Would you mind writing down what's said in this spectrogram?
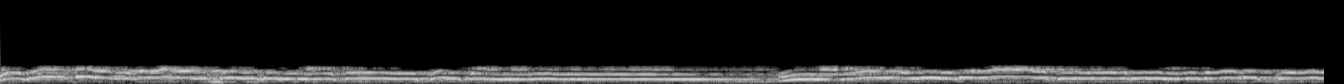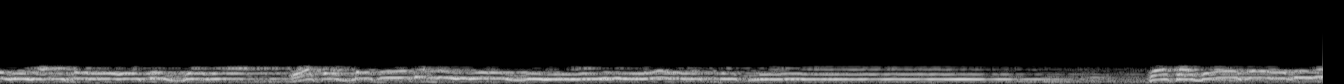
وذوقوا عذاب الخلد بما كنتم تعملون إنما يؤمن بآياتنا الذين إذا ذكروا بها فروا سجدا وسبحوا بحمد ربهم وهم لا يستكبرون فتجافى بها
